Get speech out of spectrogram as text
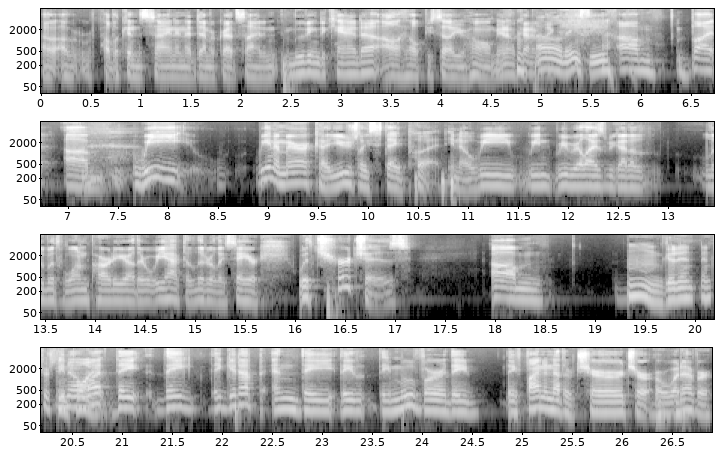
a, a Republican sign and a Democrat sign. And moving to Canada, I'll help you sell your home. You know, kind of. Oh, thing. they see. but um, we we in America usually stay put. You know, we we we realize we got to live with one party or other. We have to literally stay here. With churches, um, Hmm, good, in, interesting you know point. what they they they get up and they they they move or they they find another church or, or whatever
